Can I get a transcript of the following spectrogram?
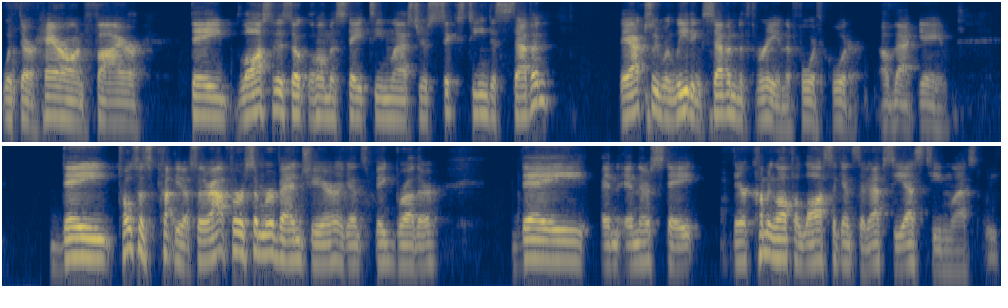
with their hair on fire. They lost to this Oklahoma State team last year, 16 to 7. They actually were leading 7 to 3 in the fourth quarter of that game they Tulsa's cut, you know, so they're out for some revenge here against Big Brother. They in in their state, they're coming off a loss against an FCS team last week.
